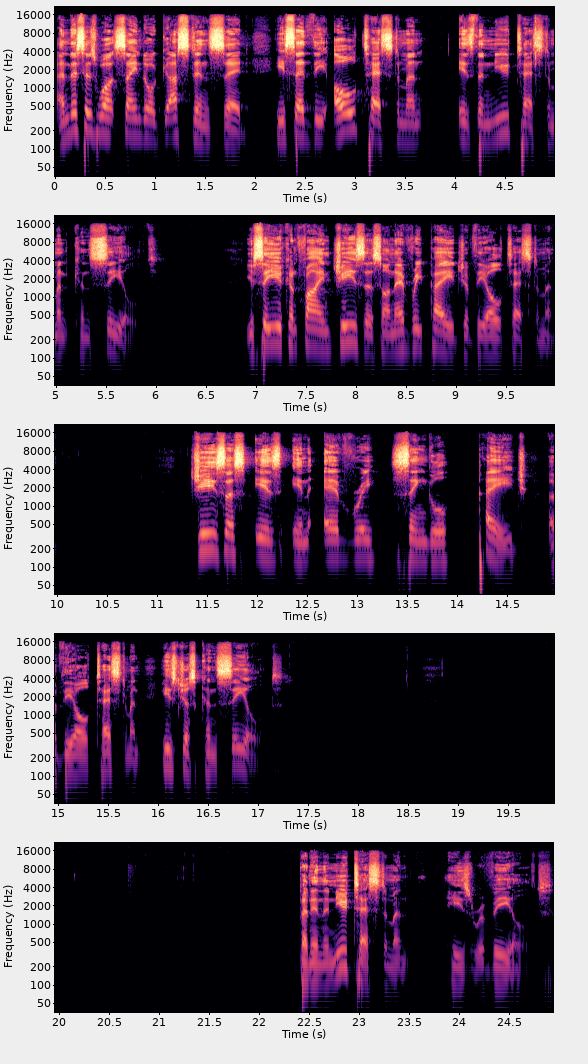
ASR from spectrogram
and this is what St. Augustine said he said, The Old Testament is the New Testament concealed. You see, you can find Jesus on every page of the Old Testament. Jesus is in every single page of the Old Testament. He's just concealed. But in the New Testament, he's revealed.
